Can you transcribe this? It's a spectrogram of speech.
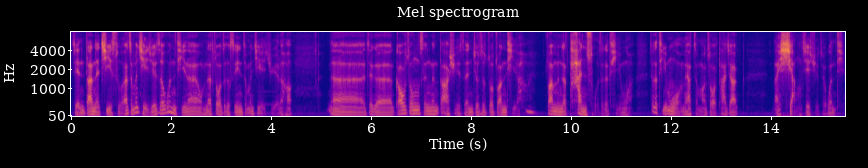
简单的技术啊，怎么解决这个问题呢？我们在做这个事情怎么解决了哈？那这个高中生跟大学生就是做专题了，专门在探索这个题目。这个题目我们要怎么做？大家来想解决这个问题。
